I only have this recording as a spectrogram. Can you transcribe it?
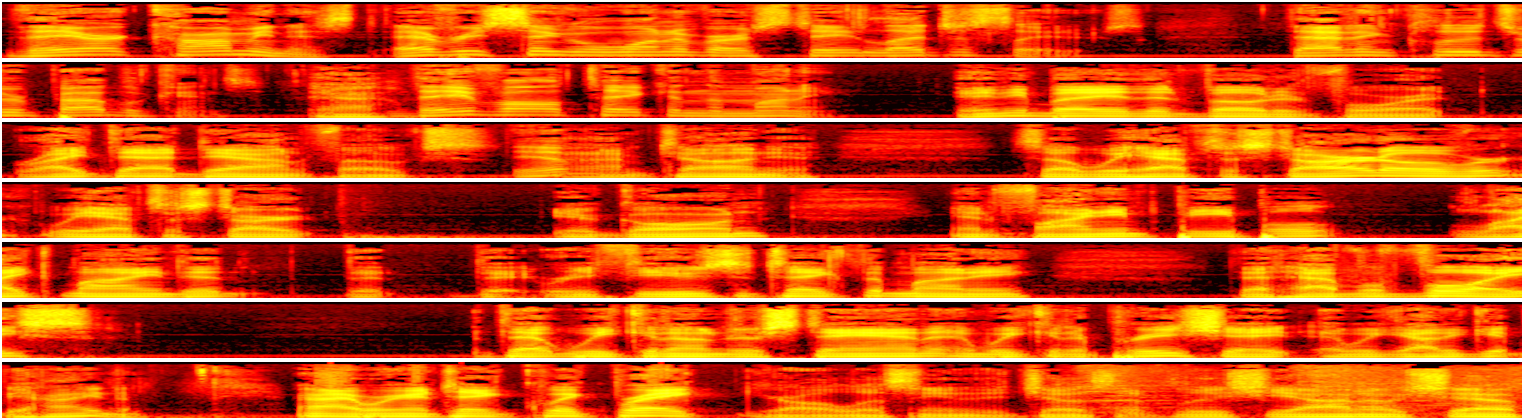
they are communist. Every single one of our state legislators. That includes Republicans. Yeah. They've all taken the money. Anybody that voted for it, write that down, folks. Yep. I'm telling you. So we have to start over. We have to start you're going and finding people like minded that, that refuse to take the money, that have a voice that we can understand and we can appreciate, and we got to get behind them. All right, we're going to take a quick break. You're all listening to the Joseph Luciano Show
